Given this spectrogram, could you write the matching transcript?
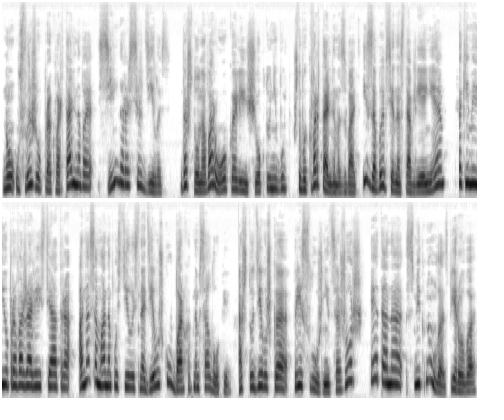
Но, услышав про квартального, сильно рассердилась. Да что она, воровка или еще кто-нибудь, чтобы квартального звать. И, забыв все наставления, какими ее провожали из театра, она сама напустилась на девушку в бархатном салопе. А что девушка-прислужница Жорж, это она смекнула с первого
